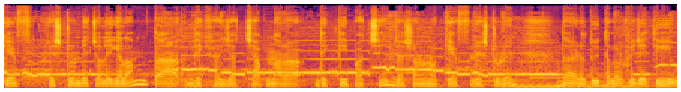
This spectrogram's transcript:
কেফ রেস্টুরেন্টে চলে গেলাম। তা দেখা যাচ্ছে আপনারা দেখতেই পাচ্ছেন যা স্বর্ণ কেফ রেস্টুরেন্ট তা এটা দুই তলার উপরে যাইতে হইব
